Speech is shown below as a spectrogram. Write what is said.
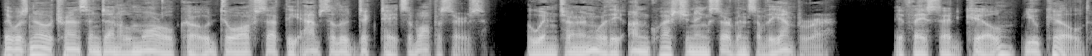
there was no transcendental moral code to offset the absolute dictates of officers, who in turn were the unquestioning servants of the emperor. If they said kill, you killed.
